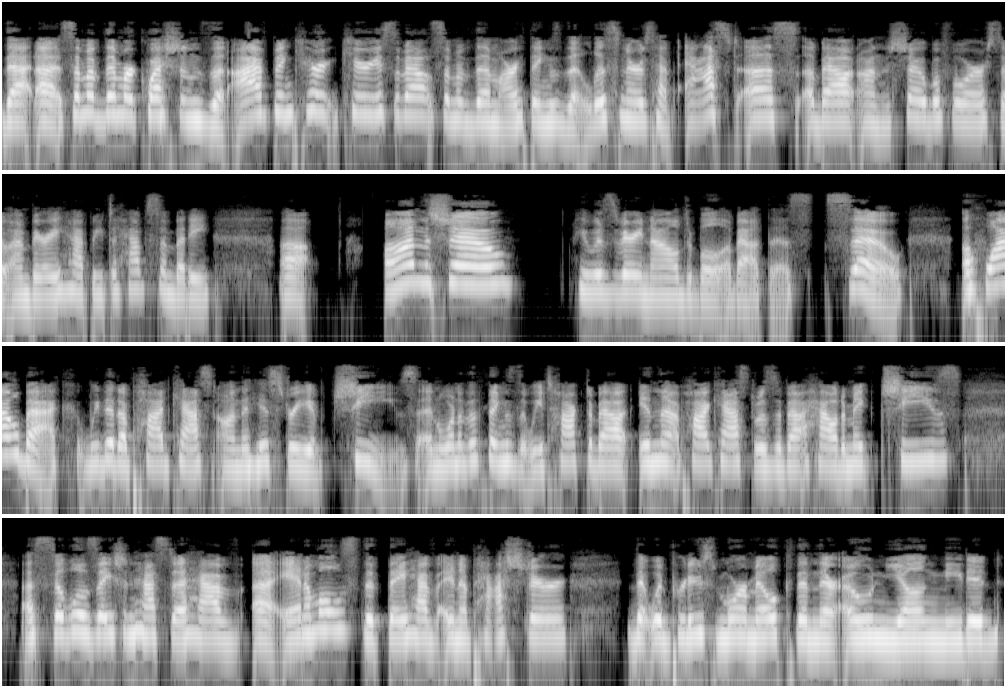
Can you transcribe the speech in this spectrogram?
that uh, some of them are questions that I've been cur- curious about. Some of them are things that listeners have asked us about on the show before. So I'm very happy to have somebody uh, on the show who was very knowledgeable about this. So a while back, we did a podcast on the history of cheese. And one of the things that we talked about in that podcast was about how to make cheese. A civilization has to have uh, animals that they have in a pasture that would produce more milk than their own young needed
